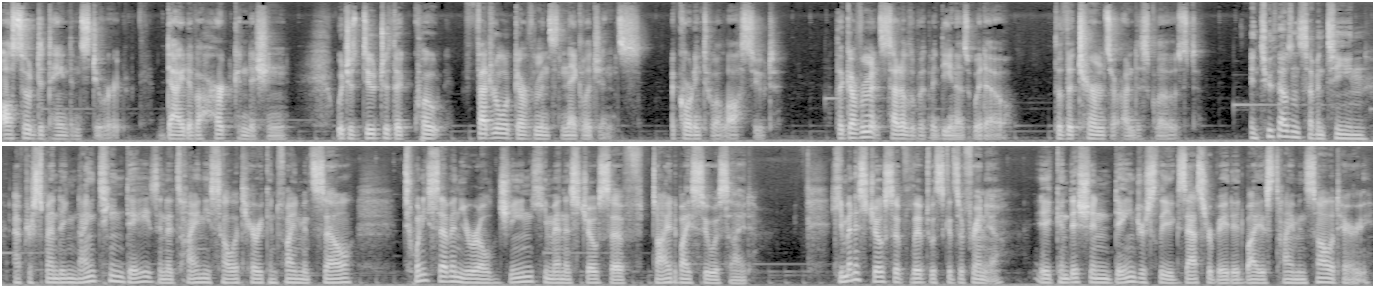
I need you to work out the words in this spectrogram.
also detained in Stewart, died of a heart condition which was due to the quote, federal government's negligence, according to a lawsuit. The government settled with Medina's widow, though the terms are undisclosed. In 2017, after spending 19 days in a tiny solitary confinement cell, 27 year old Jean Jimenez Joseph died by suicide. Jimenez Joseph lived with schizophrenia, a condition dangerously exacerbated by his time in solitary.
